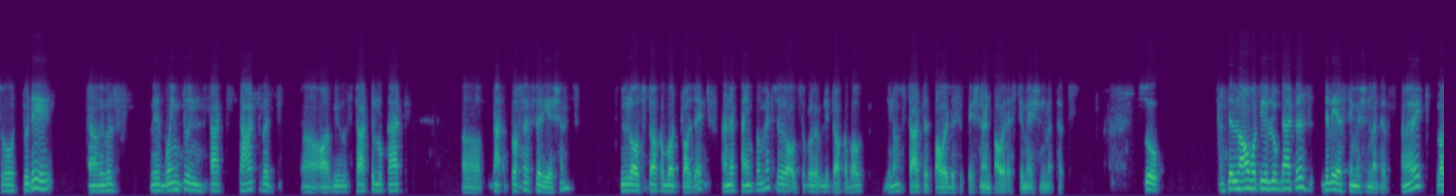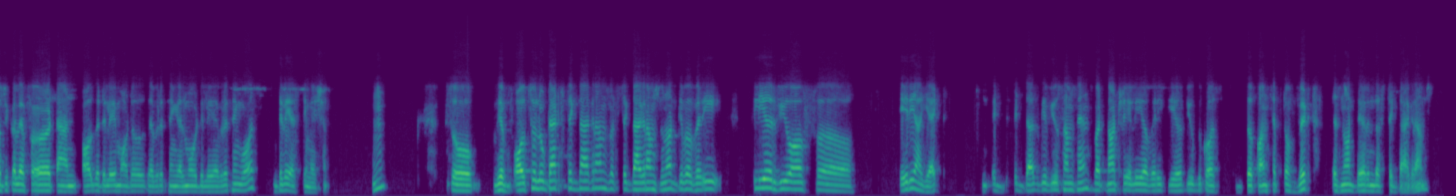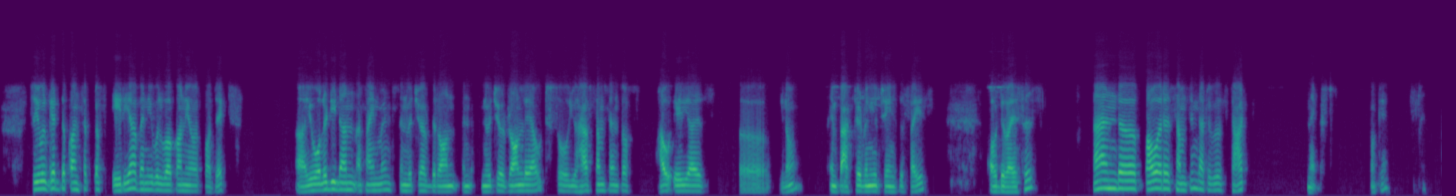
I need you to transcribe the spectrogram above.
So today uh, we will we are going to in fact start with uh, or we will start to look at uh, process variations. We will also talk about projects and if time permits, we will also probably talk about, you know, start with power dissipation and power estimation methods. So until now, what we looked at is delay estimation methods. Am I right? Logical effort and all the delay models, everything, Elmore delay, everything was delay estimation. Hmm? So we have also looked at stick diagrams, but stick diagrams do not give a very clear view of uh, area yet. It, it does give you some sense, but not really a very clear view because the concept of width is not there in the stick diagrams. So you will get the concept of area when you will work on your projects. Uh, you've already done assignments in which you have drawn in, in, which you have drawn layouts, so you have some sense of how area is, uh, you know, impacted when you change the size of devices. And uh, power is something that we will start next. Okay.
